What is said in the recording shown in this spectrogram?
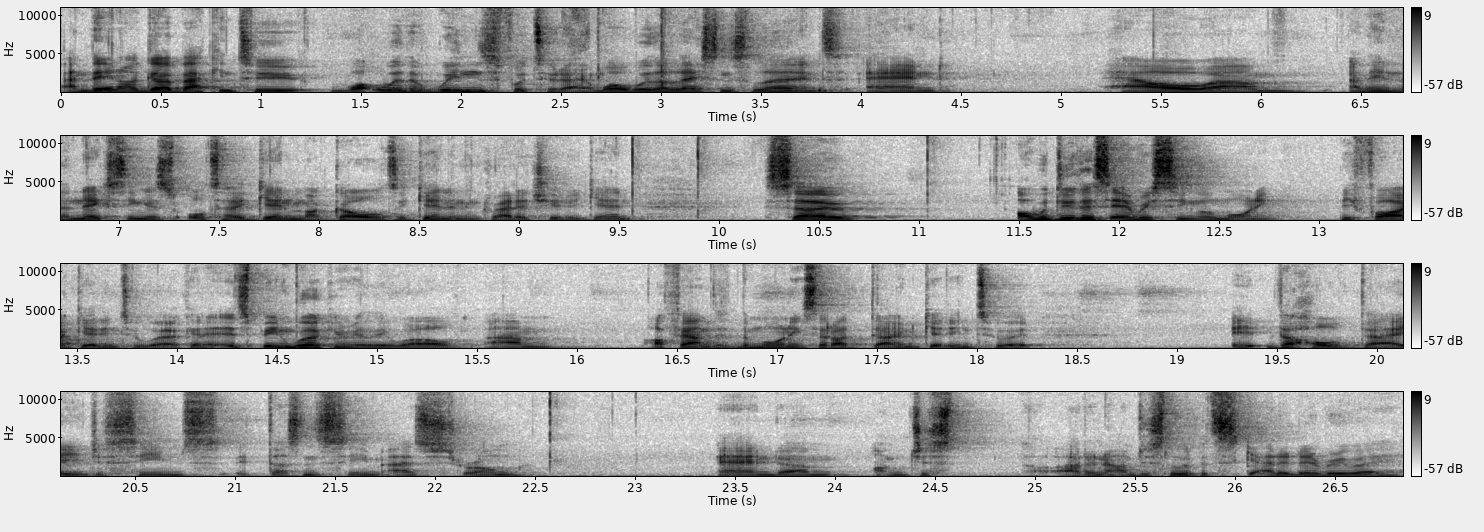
And then I go back into what were the wins for today and what were the lessons learned and how, um, and then the next thing is also again my goals again and gratitude again. So I would do this every single morning before I get into work, and it's been working really well. Um, I found that the mornings that I don't get into it, it, the whole day just seems it doesn't seem as strong and um, I'm just, I don't know, I'm just a little bit scattered everywhere.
